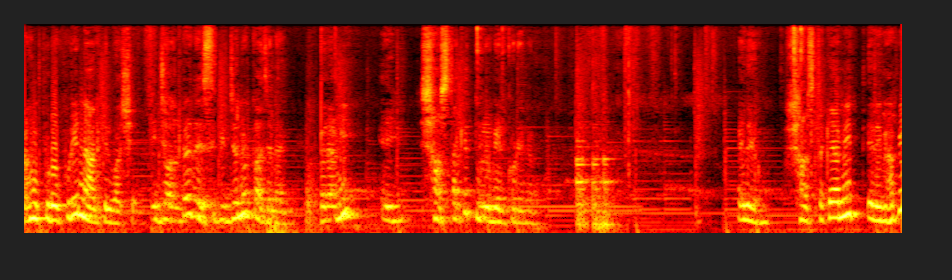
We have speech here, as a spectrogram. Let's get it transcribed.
এখন পুরোপুরি নারকেল বসে। এই জলটা রেসিপির জন্য কাজে লাগবে। এবার আমি এই শাঁসটাকে তুলে বের করে নেব। এই দেখুন, শাঁসটাকে আমি এইভাবে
